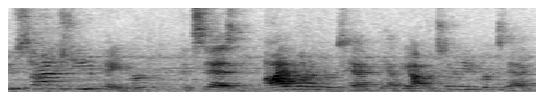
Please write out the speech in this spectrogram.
you sign a sheet of paper that says, I want to protect, have the opportunity to protect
